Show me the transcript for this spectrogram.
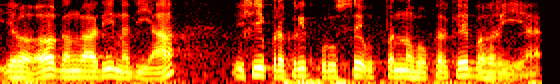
यह गंगादि नदियाँ इसी प्रकृत पुरुष से उत्पन्न होकर के बह रही है।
